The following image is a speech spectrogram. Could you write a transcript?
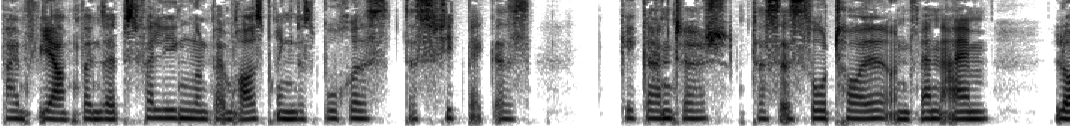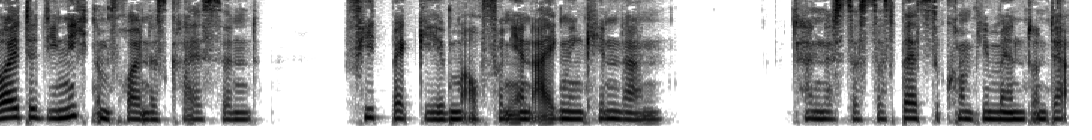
beim, ja, beim Selbstverlegen und beim Rausbringen des Buches, das Feedback ist gigantisch. Das ist so toll. Und wenn einem Leute, die nicht im Freundeskreis sind, Feedback geben, auch von ihren eigenen Kindern, dann ist das das beste Kompliment und der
